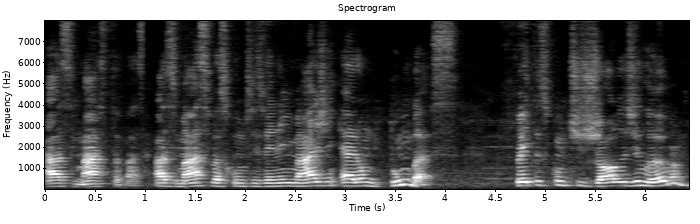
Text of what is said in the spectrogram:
as mastabas. As mastabas, como vocês veem na imagem, eram tumbas feitas com tijolos de lama.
